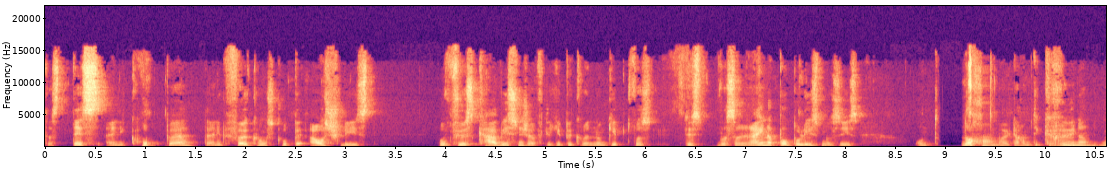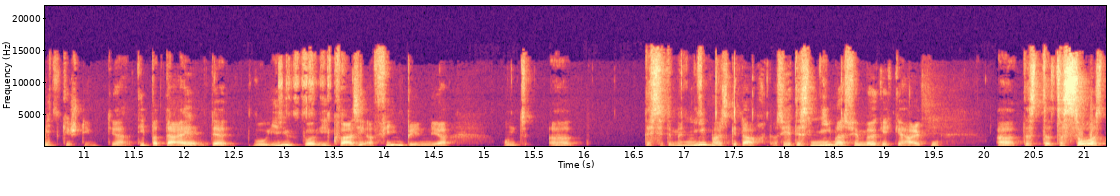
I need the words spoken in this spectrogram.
dass das eine Gruppe, eine Bevölkerungsgruppe ausschließt, wofür es keine wissenschaftliche Begründung gibt, was, das, was reiner Populismus ist. Und noch einmal, da haben die Grünen mitgestimmt. Ja? Die Partei, der, wo, ich, wo ich quasi affin bin, ja? und äh, das hätte man niemals gedacht. Also ich hätte es niemals für möglich gehalten, äh, dass, dass, dass sowas,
